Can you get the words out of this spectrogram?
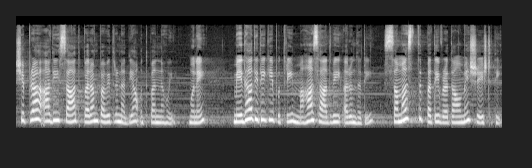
शिप्रा आदि सात परम पवित्र नदियाँ उत्पन्न हुई। मुने, मेधातिथि की पुत्री महासाध्वी अरुंधति समस्त पतिव्रताओं में श्रेष्ठ थी।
